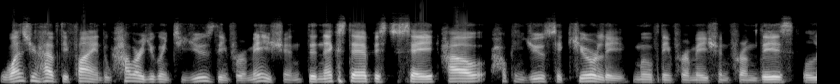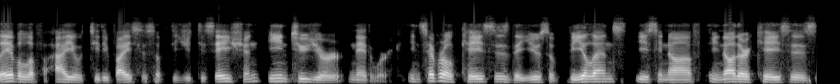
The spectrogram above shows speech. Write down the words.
once you have defined how are you going to use the information, the next step is to say how how can you securely move the information from this level of IoT devices of digitization into your network. In several cases, the use of VLANs is enough. In other cases,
